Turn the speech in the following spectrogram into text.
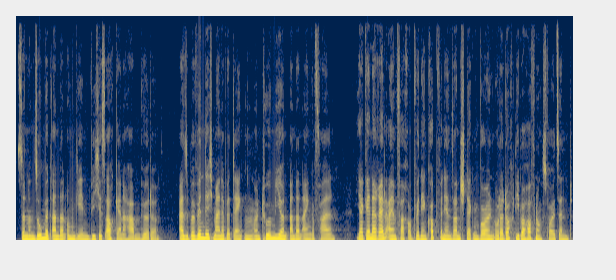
sondern so mit anderen umgehen, wie ich es auch gerne haben würde. Also überwinde ich meine Bedenken und tue mir und anderen einen Gefallen. Ja, generell einfach, ob wir den Kopf in den Sand stecken wollen oder doch lieber hoffnungsvoll sind.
